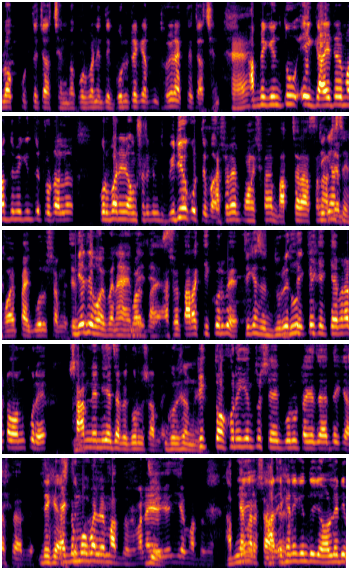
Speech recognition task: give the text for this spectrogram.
ব্লক করতে চাচ্ছেন বা কোরবানিতে গরুটাকে আপনি ধরে রাখতে চাচ্ছেন হ্যাঁ। আপনি কিন্তু এই গাড়িটার মাধ্যমে কিন্তু টোটাল কোরবানির অংশটা কিন্তু ভিডিও করতে পারবেন। আসলে অনেক সময় বাচ্চারা আছে না যে ভয় পায় গরুর সামনে যেতে। ভয় পায় না হ্যাঁ ভাই, আসলে তারা কি করবে? ঠিক আছে দূরে থেকে থেকে ক্যামেরাটা অন করে সামনে নিয়ে যাবে গরুর সামনে। গরুর সামনে। ঠিক তখনই কিন্তু সে গরুটাকে যায় দেখে আসতে পারবে। দেখে একদম মোবাইলের মাধ্যমে মানে ইয়ের মাধ্যমে আপনি আর এখানে কিন্তু যে অলরেডি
